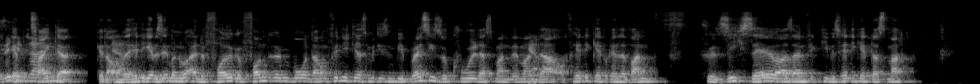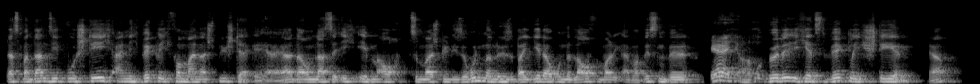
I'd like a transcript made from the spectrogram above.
sich zeigt ja, genau, ja. Handicap ist immer nur eine Folge von irgendwo und darum finde ich das mit diesem Vibressi so cool, dass man, wenn man ja. da auf Handicap relevant für sich selber sein fiktives Handicap das macht, dass man dann sieht, wo stehe ich eigentlich wirklich von meiner Spielstärke her. Ja? Darum lasse ich eben auch zum Beispiel diese Rundenanalyse bei jeder Runde laufen, weil ich einfach wissen will, ja, ich wo würde ich jetzt wirklich stehen. Ja?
